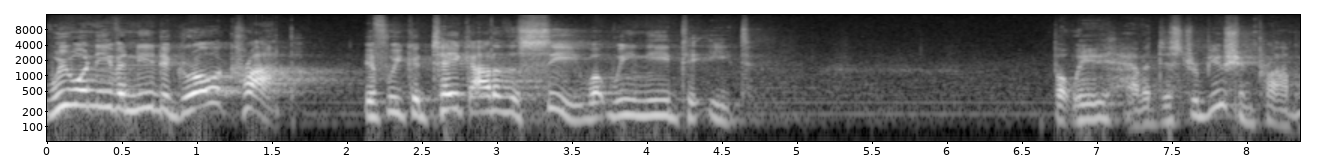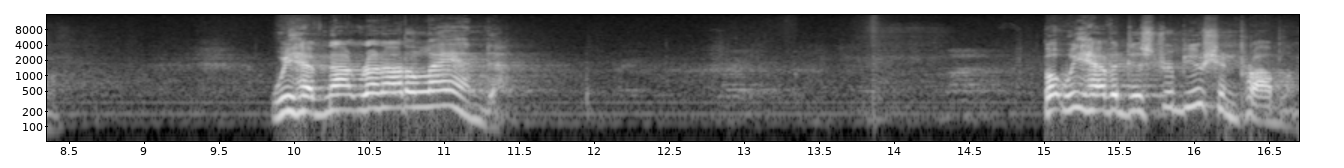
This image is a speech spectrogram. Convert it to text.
We wouldn't even need to grow a crop if we could take out of the sea what we need to eat. But we have a distribution problem. We have not run out of land. But we have a distribution problem.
